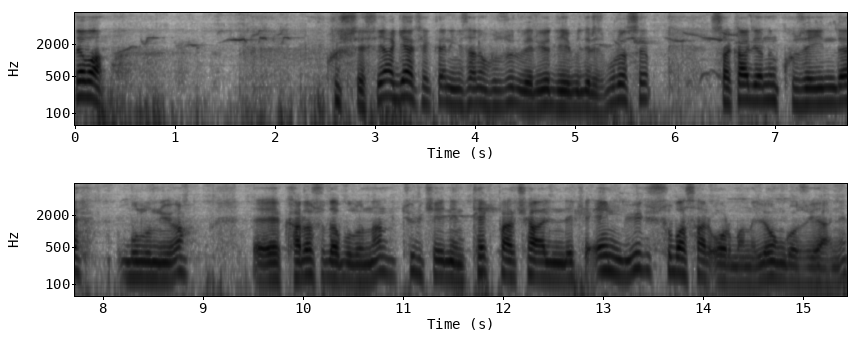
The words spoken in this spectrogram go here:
Devam. Kuş sesi ya gerçekten insana huzur veriyor diyebiliriz. Burası Sakarya'nın kuzeyinde bulunuyor. Ee, Karasu'da bulunan Türkiye'nin tek parça halindeki en büyük subasar ormanı Longozu yani.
